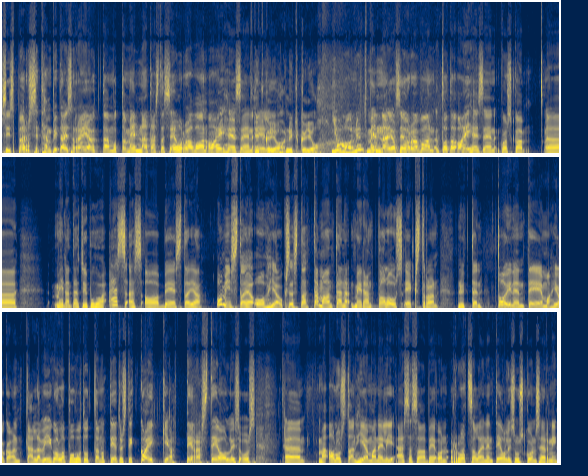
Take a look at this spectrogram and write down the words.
Siis pörssithän pitäisi räjäyttää, mutta mennään tästä seuraavaan aiheeseen. Nytkö eli... jo? Nytkö jo? Joo, nyt mennään jo seuraavaan tota, aiheeseen, koska... Öö, meidän täytyy puhua SSABsta ja omistajaohjauksesta. Tämä on tämän meidän talousekstran nytten toinen teema, joka on tällä viikolla puhututtanut tietysti kaikkia, terästeollisuus. Öö, mä alustan hieman, eli SSAB on ruotsalainen teollisuuskonserni,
